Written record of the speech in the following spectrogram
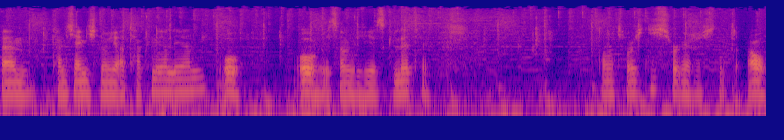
ähm, kann ich eigentlich neue Attacken erlernen? Oh, oh, jetzt haben wir hier Skelette. Damit habe ich nicht so gerechnet. Au.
